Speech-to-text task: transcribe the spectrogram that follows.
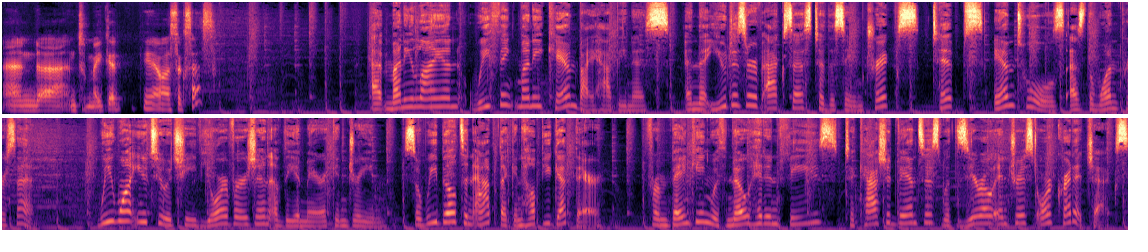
and, uh, and to make it, you know, a success. At MoneyLion, we think money can buy happiness and that you deserve access to the same tricks, tips, and tools as the 1%. We want you to achieve your version of the American dream, so we built an app that can help you get there. From banking with no hidden fees to cash advances with zero interest or credit checks,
